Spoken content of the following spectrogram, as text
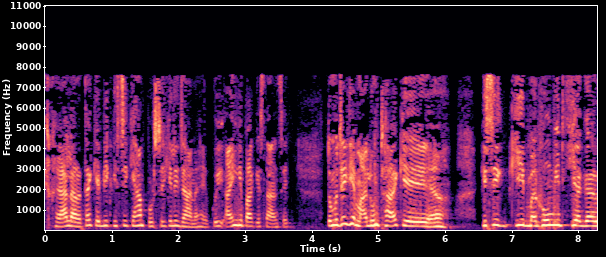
خیال آ رہا تھا کہ ابھی کسی کے یہاں پرسے کے لیے جانا ہے کوئی آئی ہے پاکستان سے تو مجھے یہ معلوم تھا کہ کسی کی مرحومی اگر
